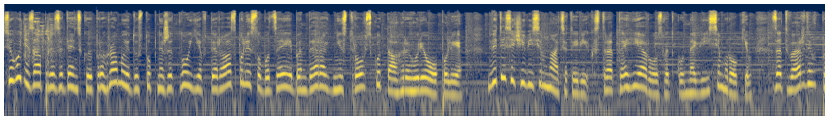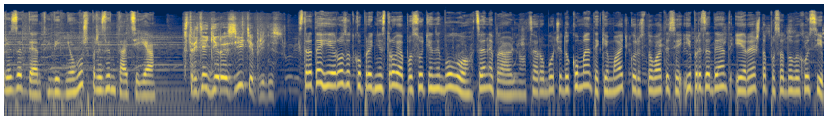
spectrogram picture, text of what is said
Сьогодні за президентською програмою доступне житло є в Тирасполі, Слободзеї, Бендерах, Дністровську та Григоріополі. 2018 рік стратегія розвитку на 8 років затвердив президент. Від нього ж презентація. Стратегія розвитку Приднестровья Стратегії розвитку Придністров'я по суті не було. Це неправильно. Це робочий документ, яким мають користуватися і президент, і решта посадових осіб.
